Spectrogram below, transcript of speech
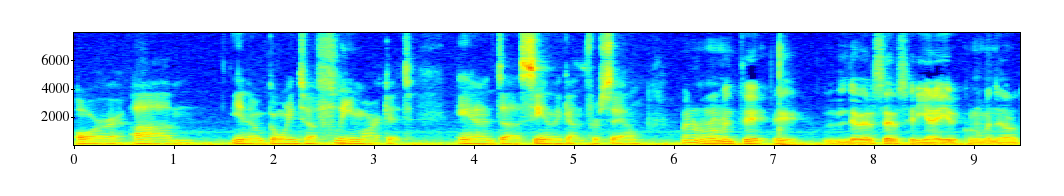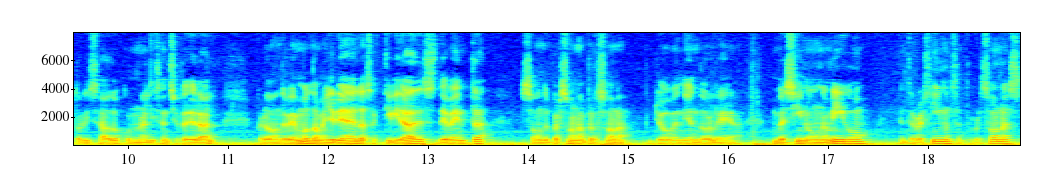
or um, you know going to a flea market and uh, seeing a gun for sale. Bueno, normalmente eh, el deber ser sería ir con un vendedor autorizado, con una licencia federal, pero donde vemos la mayoría de las actividades de venta son de persona a persona. Yo vendiéndole a un vecino, a un amigo, entre vecinos, entre personas.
